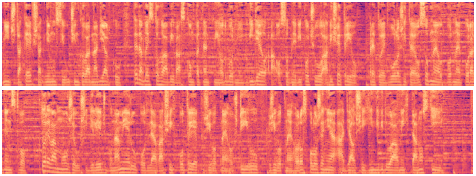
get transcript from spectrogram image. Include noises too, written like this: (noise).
Nič také však nemusí účinkovať na diaľku, teda bez toho, aby vás kompetentný odborník videl a osobne vypočul a vyšetril. Preto je dôležité osobné odborné poradenstvo, ktoré vám môže ušiť liečbu na mieru podľa vašich potrieb, životného štýlu, životného rozpoloženia a ďalších individuálnych daností.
